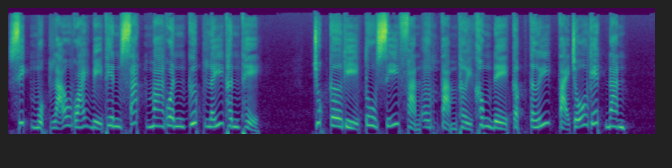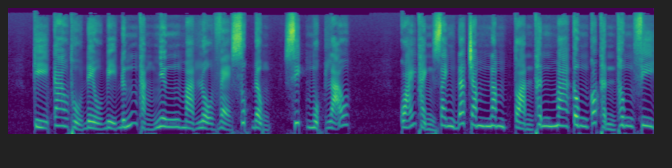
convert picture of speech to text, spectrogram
xích mục lão quái bị thiên sát ma quân cướp lấy thân thể. Chúc cơ kỳ tu sĩ phản ứng tạm thời không đề cập tới tại chỗ kết đan. Kỳ cao thủ đều bị đứng thẳng nhưng mà lộ vẻ xúc động, xích mục lão. Quái thành danh đã trăm năm toàn thân ma công có thần thông phi.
